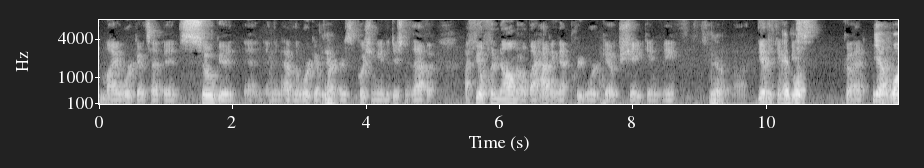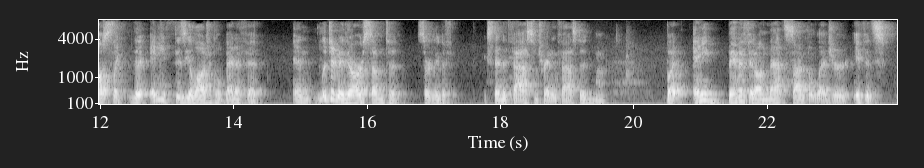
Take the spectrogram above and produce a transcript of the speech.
my workouts have been so good, and, and then having the workout Yeah. partners pushing me in addition to that. But I feel phenomenal by having that pre-workout shake in me. Yeah. Uh, the other thing would be, well- go ahead. Yeah, well, it's like the any physiological benefit, and legitimately there are some to certainly to extended fast and training fasted, and, but any benefit on that side of the ledger, if it's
